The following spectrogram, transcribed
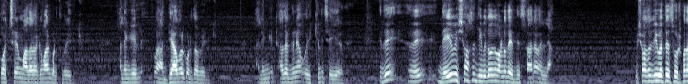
കോച്ചിനും മാതാപിതാക്കന്മാരും കൊടുത്തവരെ ഇരിക്കും. അല്ലെങ്കിൽ അധ്യാപകർ കൊടുത്തവരെ ഇരിക്കും. അല്ലെങ്കിൽ അതങ്ങനെ ഒരിക്കലും ചെയ്യരുത്. ഇത് ദൈവവിശ്വാസ ജീവിതം എന്ന് പറയുന്നത് നിസ്സാരമല്ല. വിശ്വാസ ജീവിതത്തിൽ സൂക്ഷ്മത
